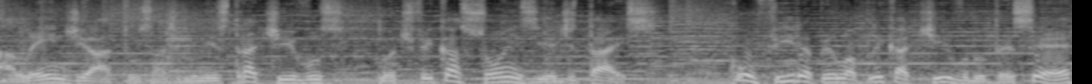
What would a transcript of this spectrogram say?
além de atos administrativos, notificações e editais. Confira pelo aplicativo do TCE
